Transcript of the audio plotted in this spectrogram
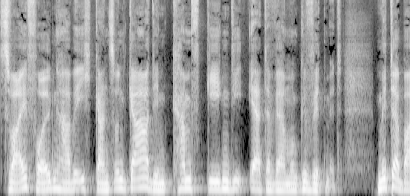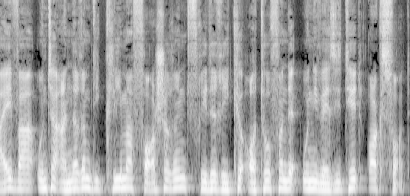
Zwei Folgen habe ich ganz und gar dem Kampf gegen die Erderwärmung gewidmet. Mit dabei war unter anderem die Klimaforscherin Friederike Otto von der Universität Oxford.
